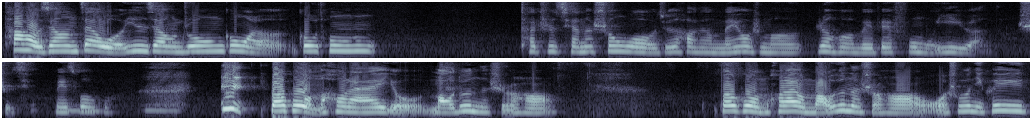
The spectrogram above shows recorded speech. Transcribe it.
他好像在我印象中跟我沟通，他之前的生活，我觉得好像没有什么任何违背父母意愿的事情，没做过。包括我们后来有矛盾的时候，包括我们后来有矛盾的时候，我说你可以，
